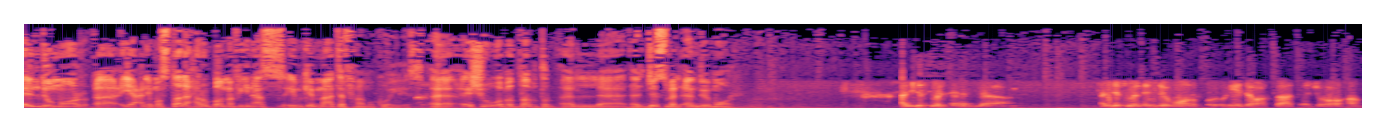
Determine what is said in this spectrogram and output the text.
ال endomorph آه يعني مصطلح ربما في ناس يمكن ما تفهمه كويس. آه إيش هو بالضبط الجسم ال endomorph؟ الجسم الجسم ال endomorph هي دراسات أجروها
